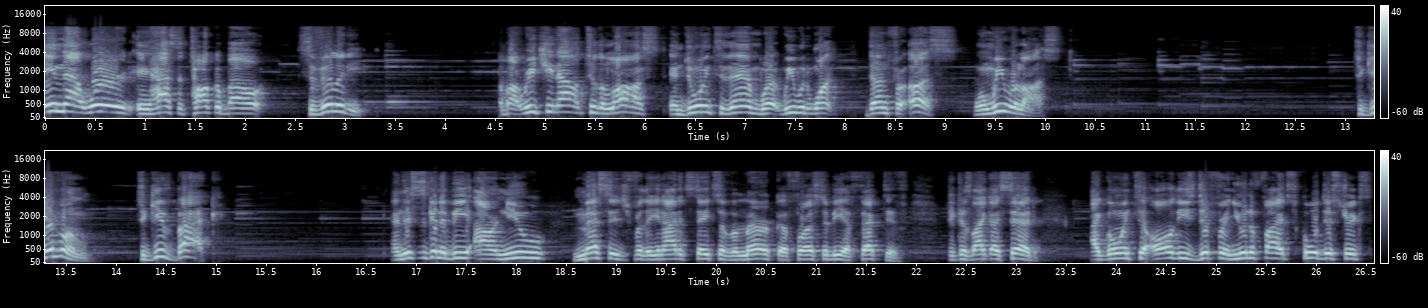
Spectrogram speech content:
In that word, it has to talk about civility, about reaching out to the lost and doing to them what we would want done for us when we were lost. To give them, to give back. And this is going to be our new message for the United States of America for us to be effective. Because, like I said, I go into all these different unified school districts.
